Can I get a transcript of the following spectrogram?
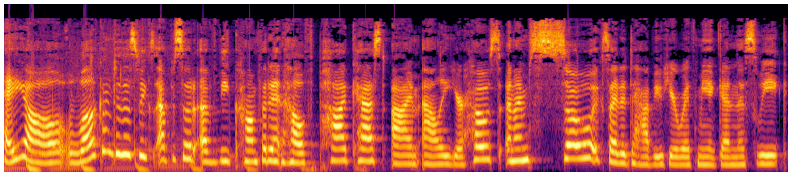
Hey, y'all. Welcome to this week's episode of the Confident Health Podcast. I'm Allie, your host, and I'm so excited to have you here with me again this week.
